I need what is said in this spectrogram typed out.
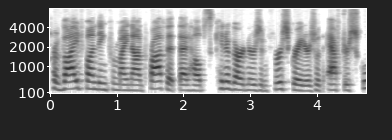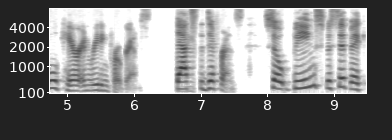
provide funding for my nonprofit that helps kindergartners and first graders with after school care and reading programs. That's the difference. So, being specific,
